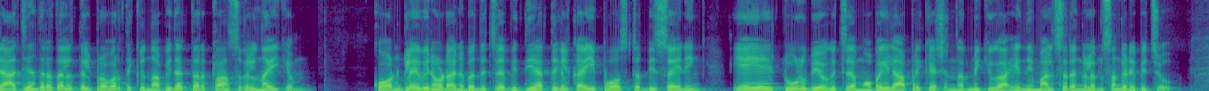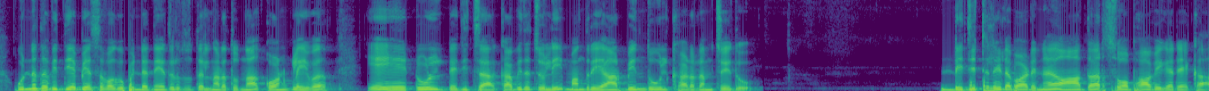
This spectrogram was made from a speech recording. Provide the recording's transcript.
രാജ്യാന്തര തലത്തിൽ പ്രവർത്തിക്കുന്ന വിദഗ്ധർ ക്ലാസുകൾ നയിക്കും. കോൺക്ലേവിനോടനുബന്ധിച്ച് വിദ്യാർത്ഥികൾക്കായി പോസ്റ്റർ ഡിസൈനിംഗ് എ ടൂൾ ഉപയോഗിച്ച് മൊബൈൽ ആപ്ലിക്കേഷൻ നിർമ്മിക്കുക എന്നീ മത്സരങ്ങളും സംഘടിപ്പിച്ചു. ഉന്നത വിദ്യാഭ്യാസ വകുപ്പിന്റെ നേതൃത്വത്തിൽ നടത്തുന്ന കോൺക്ലേവ് എ എ ടൂൾ രചിച്ച കവിത ചൊല്ലി മന്ത്രി ആർ ബിന്ദു ഉദ്ഘാടനം ചെയ്തു. ഡിജിറ്റൽ ഇടപാടിന് ആധാർ സ്വാഭാവിക രേഖ.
